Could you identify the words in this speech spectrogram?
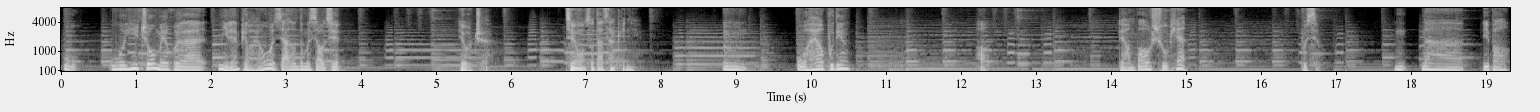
我我一周没回来，你连表扬我一下都那么小气，幼稚！今天我做大餐给你。嗯，我还要布丁。好，两包薯片。不行。嗯，那一包。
